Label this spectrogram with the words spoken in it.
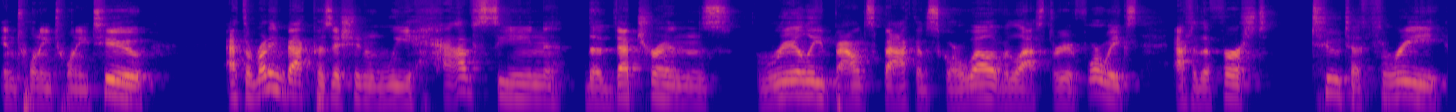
in 2022. At the running back position, we have seen the veterans really bounce back and score well over the last three or four weeks after the first two to three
